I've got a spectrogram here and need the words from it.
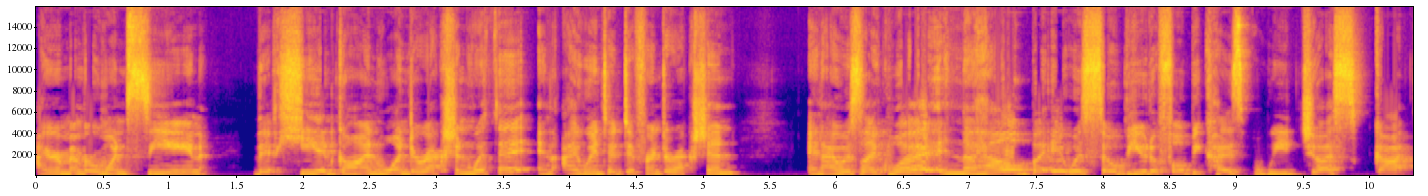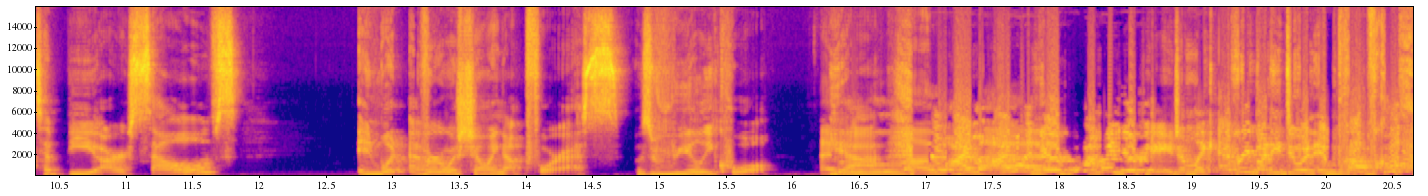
I remember one scene that he had gone one direction with it and I went a different direction. And I was like, what in the hell? But it was so beautiful because we just got to be ourselves in whatever was showing up for us. It was really cool. I Yeah. love So I'm, I'm on your I'm on your page. I'm like everybody do an improv class.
